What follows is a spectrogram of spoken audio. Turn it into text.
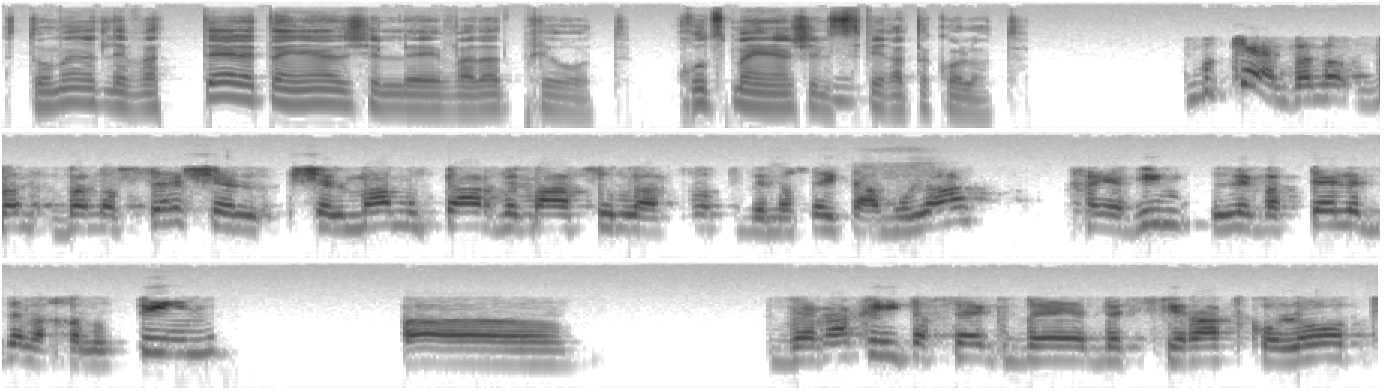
זאת אומרת, לבטל את העניין הזה של אה, ועדת בחירות, חוץ מהעניין של ספירת הקולות. כן, בנושא של, של מה מותר ומה אסור לעשות בנושאי תעמולה, חייבים לבטל את זה לחלוטין, uh, ורק להתעסק בספירת קולות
